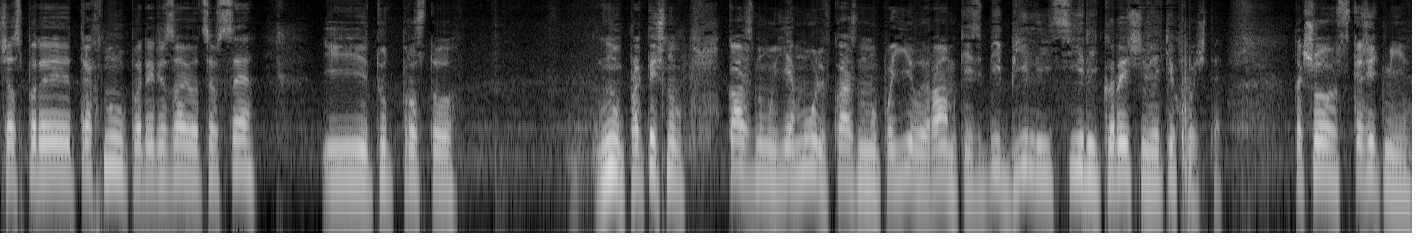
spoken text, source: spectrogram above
Зараз перетряхну, перерізаю це все, і тут просто ну, практично в кожному є моль, в кожному поїли рамки, збі, білі, сірі, коричневі, які хочете. Так що скажіть мені,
